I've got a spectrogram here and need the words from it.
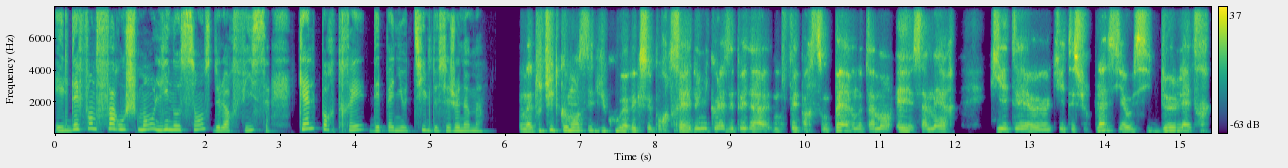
et ils défendent farouchement l'innocence de leur fils. Quel portrait dépeignent-ils de ce jeune homme? On a tout de suite commencé du coup avec ce portrait de Nicolas Zepeda fait par son père notamment et sa mère qui étaient, euh, qui étaient sur place. Il y a aussi deux lettres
